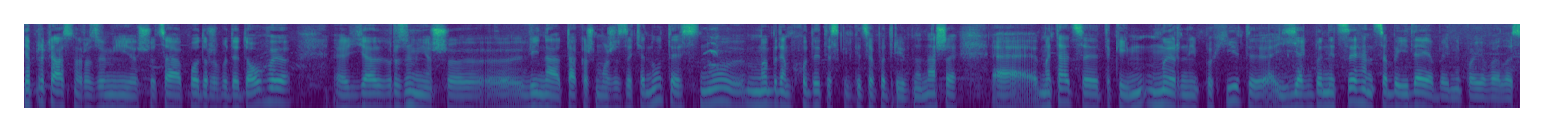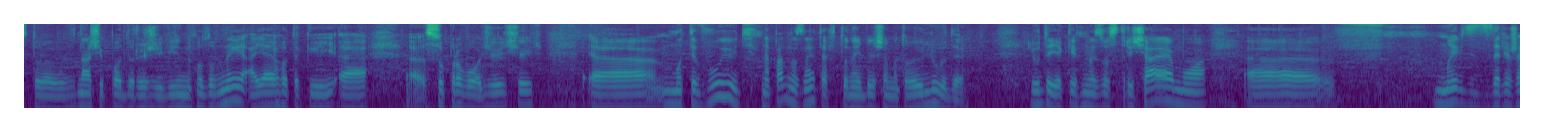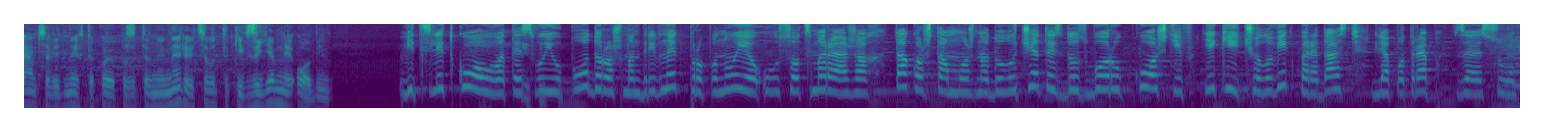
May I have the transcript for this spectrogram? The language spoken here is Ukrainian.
Я прекрасно розумію, що ця подорож буде довгою. Е, Я розумію, що е, війна також може затягнутись. Ну, ми будемо ходити, скільки це потрібно. Наша е, мета це такий мирний похід. Якби не циган, це би ідея би не появилась. То в нашій подорожі він головний, а я його такий супроводжуючий. Мотивують, напевно, знаєте, хто найбільше мотивує? Люди. Люди, яких ми зустрічаємо. Ми заряджаємося від них такою позитивною енергією. Це от такий взаємний обмін. Відслідковувати свою подорож мандрівник пропонує у соцмережах. Також там можна долучитись до збору коштів, які чоловік передасть для потреб ЗСУ.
